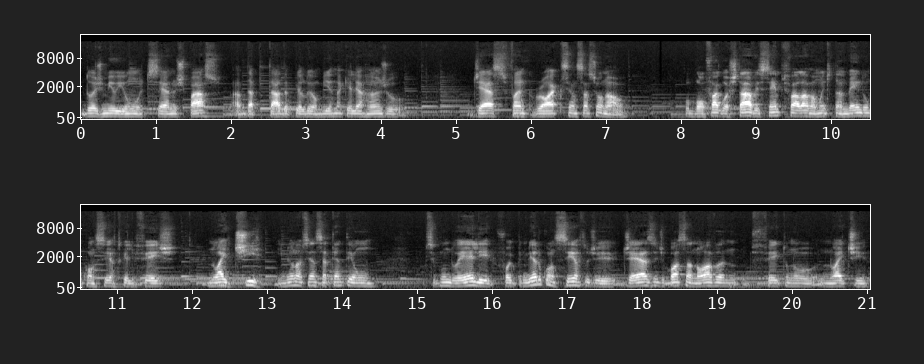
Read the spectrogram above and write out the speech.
2001 Odisseia no Espaço, adaptada pelo Elmir naquele arranjo jazz funk rock sensacional. O Bonfá gostava e sempre falava muito também de um concerto que ele fez no Haiti, em 1971. Segundo ele, foi o primeiro concerto de jazz e de bossa nova feito no, no Haiti.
